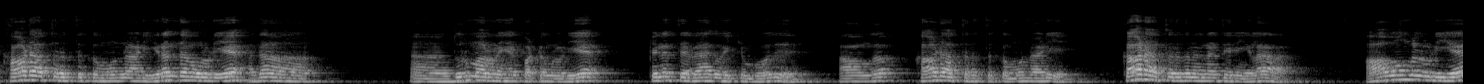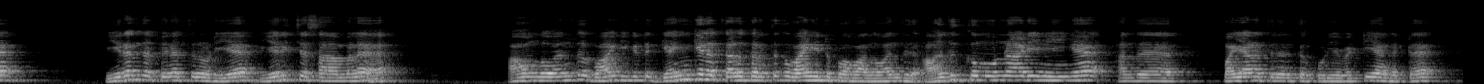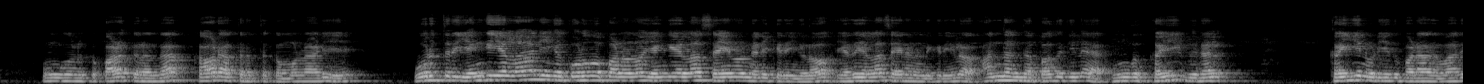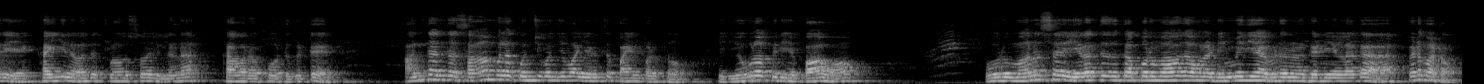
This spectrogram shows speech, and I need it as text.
காடாத்திரத்துக்கு முன்னாடி இறந்தவங்களுடைய அதான் துர்மரணம் ஏற்பட்டவங்களுடைய பிணத்தை வேக வைக்கும்போது அவங்க காடாத்திரத்துக்கு முன்னாடி காடாத்திரத்துன்னு என்ன தெரியுங்களா? அவங்களுடைய இறந்த பிணத்தினுடைய எரிச்ச சாம்பலை அவங்க வந்து வாங்கிக்கிட்டு கெங்கில் கலக்கிறதுக்கு வாங்கிட்டு போவாங்க வந்து. அதுக்கு முன்னாடி நீங்கள் அந்த மயானத்தில் இருக்கக்கூடிய வெட்டியாங்கிட்ட உங்களுக்கு பழக்கம் இருந்தால் காடாத்துறதுக்கு முன்னாடி ஒருத்தர் எங்கேயெல்லாம் நீங்கள் கொடுமை பண்ணணும் எங்கேயெல்லாம் செய்யணும்னு நினைக்கிறீங்களோ எதையெல்லாம் செய்யணும்னு நினைக்கிறீங்களோ அந்தந்த பகுதியில் உங்கள் கை விரல் கையினுடையது படாத மாதிரி கையில் வந்து க்ளோஸோ இல்லைன்னா கவரை போட்டுக்கிட்டு அந்தந்த சாம்பலை கொஞ்சம் கொஞ்சமாக எடுத்து பயன்படுத்தணும். இது எவ்வளோ பெரிய பாவம். ஒரு மனுஷன் இறந்ததுக்கு அப்புறமாவது அவங்கள நிம்மதியாக விடணும்னு கேட்டிங்கனாக்கா விட மாட்டோம்.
